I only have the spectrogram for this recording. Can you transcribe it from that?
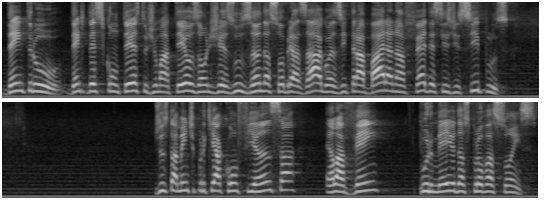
dentro, dentro desse contexto de Mateus, onde Jesus anda sobre as águas e trabalha na fé desses discípulos, justamente porque a confiança, ela vem por meio das provações.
